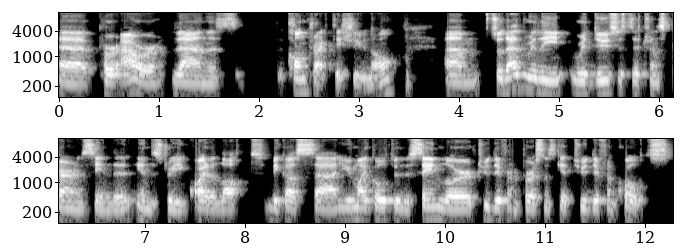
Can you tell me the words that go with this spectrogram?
uh, per hour than a contract issue, you know. Um, so that really reduces the transparency in the industry quite a lot because uh, you might go to the same lawyer, two different persons get two different quotes.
